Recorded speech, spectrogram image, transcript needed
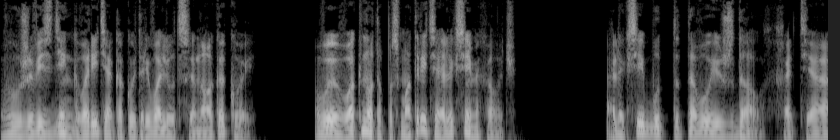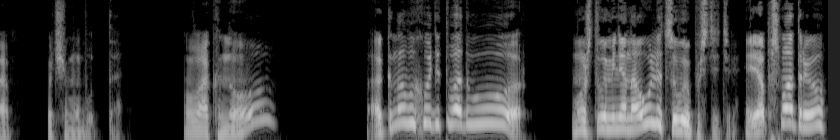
«Вы уже весь день говорите о какой-то революции, но о какой? Вы в окно-то посмотрите, Алексей Михайлович». Алексей будто того и ждал, хотя... Почему будто? В окно? Окно выходит во двор. Может, вы меня на улицу выпустите? Я посмотрю.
